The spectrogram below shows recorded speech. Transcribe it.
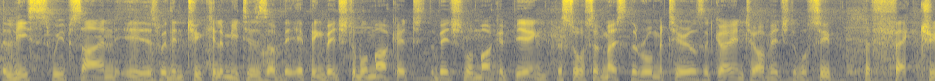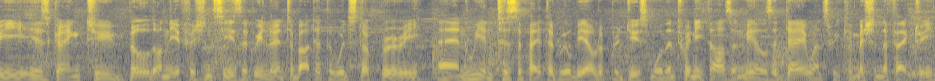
The lease we've signed is within two kilometers of the Epping vegetable market, the vegetable market being the source of most of the raw materials that go into our vegetable soup. The factory is going to build on the efficiencies that we learnt about at the Woodstock Brewery and we anticipate that we'll be able to produce more than 20,000 meals a day once we commission the factory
